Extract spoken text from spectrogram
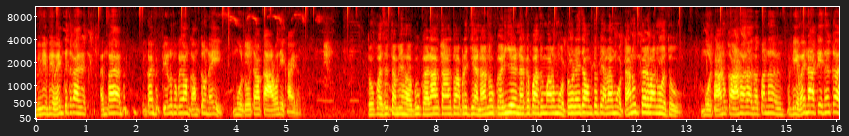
બે બે ભાઈ એમ કે એમ કા એમ કા પેલો છોકરો આમ ગમતો નહીં. મોટો તો કાળો દેખાય તો પછી તમે હગું કરાવતા તો આપણે જેનાનું કરીએ ને કે પાછું મારો મોટો રહી જાવ આમ તો પહેલાં મોટાનું જ કરવાનું હતું. મોટાનું કારણ પણ બેવાય નાખે છે કે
